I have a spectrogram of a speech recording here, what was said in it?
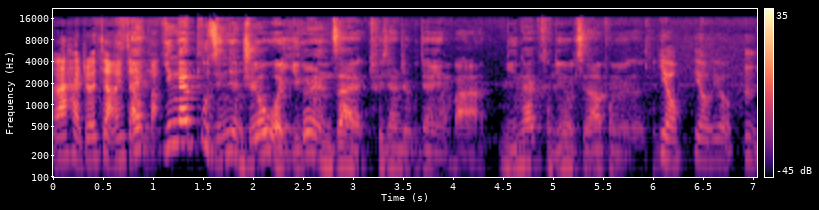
来，海哲讲一讲吧。应该不仅仅只有我一个人在推荐这部电影吧？你应该肯定有其他朋友在推荐。有有有，嗯，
